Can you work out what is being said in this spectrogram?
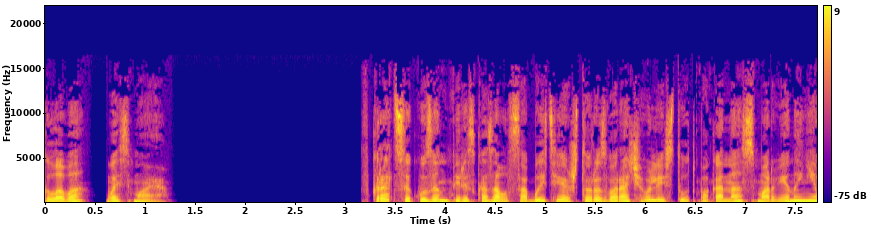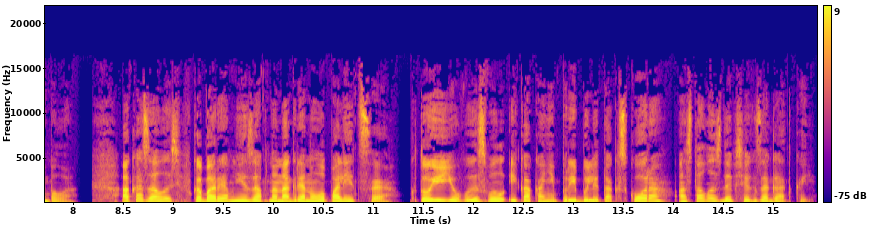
Глава восьмая. Вкратце кузен пересказал события, что разворачивались тут, пока нас с Марвеной не было. Оказалось, в кабаре внезапно нагрянула полиция. Кто ее вызвал и как они прибыли так скоро, осталось для всех загадкой.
